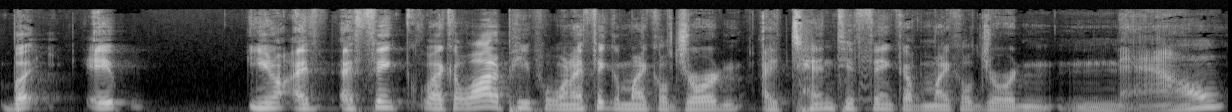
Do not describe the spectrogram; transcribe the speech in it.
but it you know, I, I think like a lot of people, when I think of Michael Jordan, I tend to think of Michael Jordan now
